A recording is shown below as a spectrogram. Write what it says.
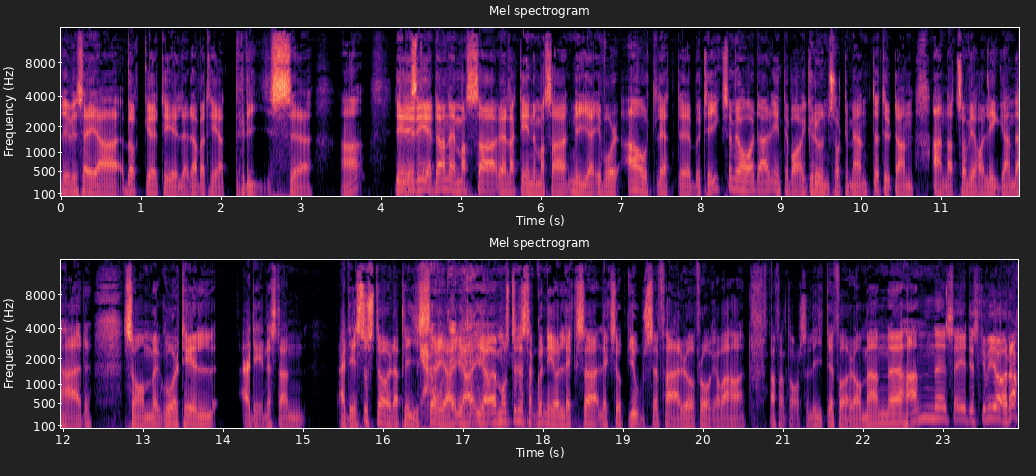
Det vill säga böcker till rabatterat pris. Ja. Det är redan en massa, vi har lagt in en massa nya i vår outlet-butik som vi har där. Inte bara grundsortimentet utan annat som vi har liggande här. Som går till, är det är nästan Ja, det är så störda priser. jag, jag, jag måste nästan gå ner och läxa, läxa upp Josef här och fråga vad han, varför han tar så lite för dem. Men eh, han eh, säger det ska vi göra.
